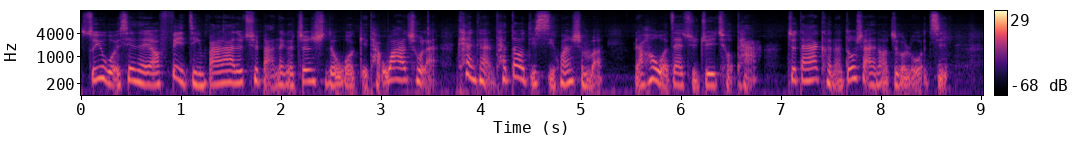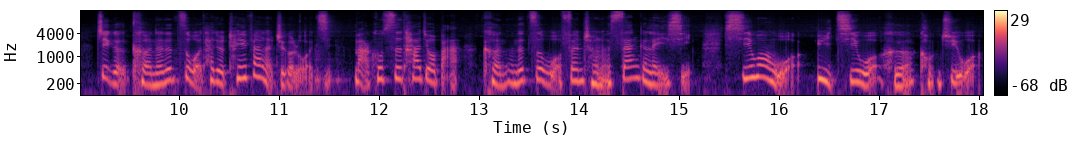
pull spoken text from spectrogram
所以我现在要费劲巴拉的去把那个真实的我给他挖出来，看看他到底喜欢什么，然后我再去追求它。就大家可能都是按照这个逻辑，这个可能的自我，他就推翻了这个逻辑。马库斯他就把可能的自我分成了三个类型：希望我、预期我和恐惧我。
